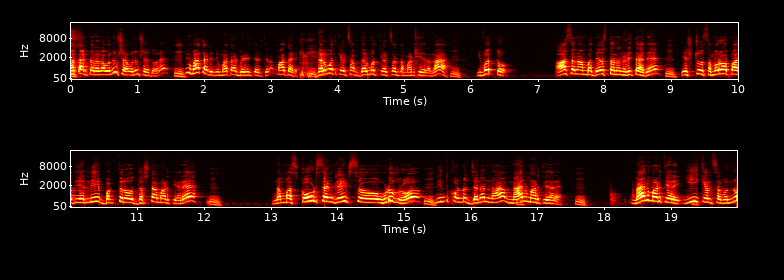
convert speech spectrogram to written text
ಮಾತಾಡ್ತಾರಲ್ಲ ಒಂದ್ ನಿಮಿಷ ಒಂದ್ ನಿಮಿಷ ಇದ್ದವ್ರೆ ನೀವು ಮಾತಾಡಿ ನೀವು ಮಾತಾಡ್ಬೇಡಿ ಅಂತ ಹೇಳ್ತೀರಾ? ಮಾತಾಡಿ. ಧರ್ಮದ ಕೆಲಸ ಧರ್ಮದ ಕೆಲಸ ಅಂತ ಮಾಡ್ತೀರಲ್ಲ ಇವತ್ತು ಹಾಸನಾಂಬ ದೇವಸ್ಥಾನ ನಡೀತಾ ಇದೆ. ಎಷ್ಟು ಸಮರೋಪಾದಿಯಲ್ಲಿ ಭಕ್ತರು ದರ್ಶನ ಮಾಡ್ತಿದ್ದಾರೆ. ನಮ್ಮ ಸ್ಕೌಟ್ಸ್ ಅಂಡ್ ಗೈಡ್ಸ್ ಹುಡುಗರು ನಿಂತ್ಕೊಂಡು ಜನನ್ನ ಮ್ಯಾನ್ ಮಾಡ್ತಿದ್ದಾರೆ. ಮ್ಯಾನ್ ಮಾಡ್ತಿದ್ದಾರೆ. ಈ ಕೆಲಸವನ್ನು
